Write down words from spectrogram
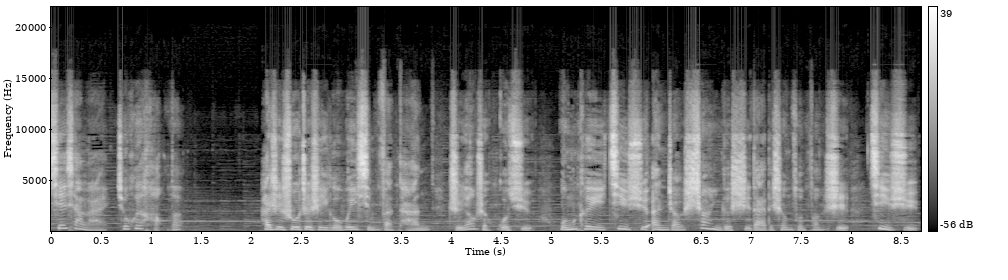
接下来就会好了？还是说这是一个微型反弹？只要忍过去，我们可以继续按照上一个时代的生存方式继续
